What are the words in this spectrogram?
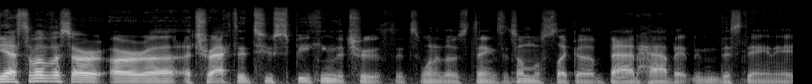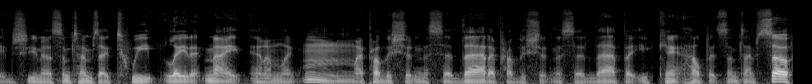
Yeah, some of us are are uh, attracted to speaking the truth. It's one of those things. It's almost like a bad habit in this day and age. You know, sometimes I tweet late at night and I'm like, hmm, I probably shouldn't have said that. I probably shouldn't have said that, but you can't help it sometimes. So,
